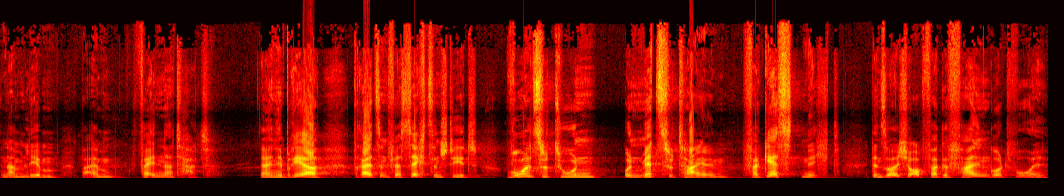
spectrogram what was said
in einem Leben bei einem verändert hat. in Hebräer 13, Vers 16 steht, wohl zu tun und mitzuteilen, vergesst nicht, denn solche Opfer gefallen Gott wohl.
